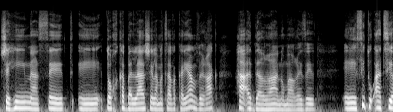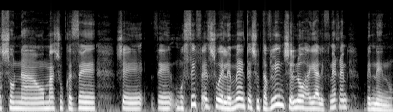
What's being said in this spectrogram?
שהיא נעשית אה, תוך קבלה של המצב הקיים ורק האדרה, נאמר, איזה אה, סיטואציה שונה או משהו כזה, שזה מוסיף איזשהו אלמנט, איזשהו תבלין שלא היה לפני כן בינינו.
